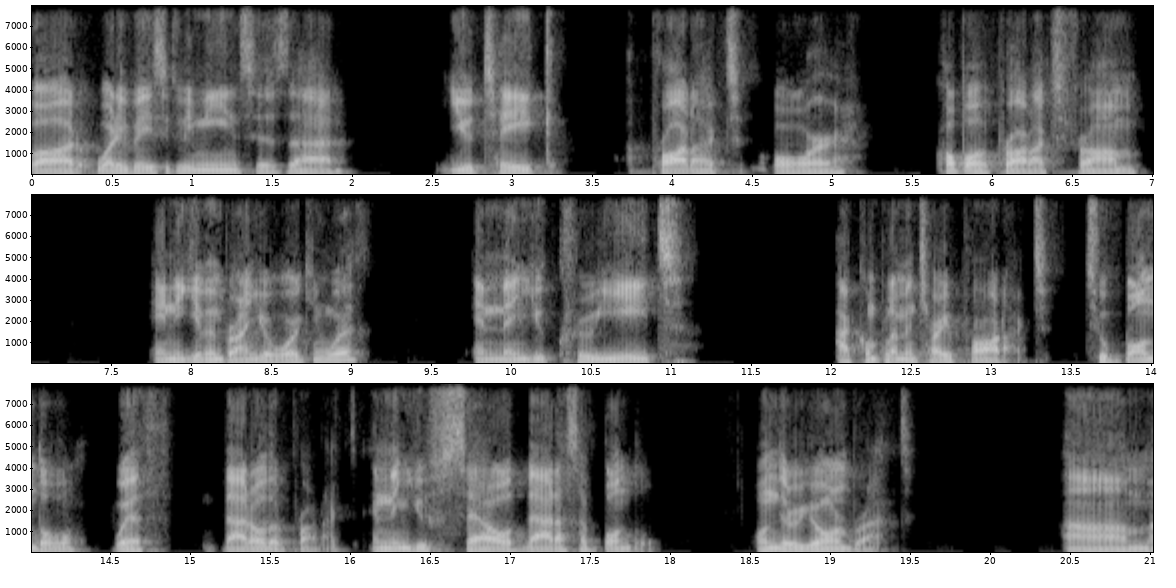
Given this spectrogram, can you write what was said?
but what it basically means is that you take a product or a couple of products from any given brand you're working with and then you create a complementary product to bundle with that other product and then you sell that as a bundle under your own brand. Um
